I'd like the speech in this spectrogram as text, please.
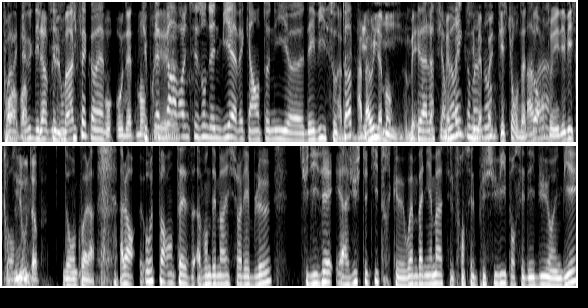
pour Ouais, avoir vu bien de vu le match, qu'il fait quand même. hon- honnêtement, tu préfères avoir une saison de NBA avec un Anthony euh, Davis au Ah top bah, Ah bah oui. Mais Que à ça, c'est l'infirmerie, même pas- quand C'est même, même pas une question. On adore Ah, voilà. Anthony Davis quand Bon. il est au top. Donc voilà. Alors, haute parenthèse, avant de démarrer sur les Bleus, tu disais à juste titre que Wembanyama, c'est le Français le plus suivi pour ses débuts en NBA.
